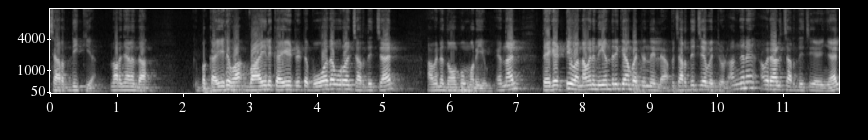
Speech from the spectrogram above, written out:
ഛർദ്ദിക്കുക. എന്ന് പറഞ്ഞാൽ എന്താ? ഇപ്പം കയ്യിൽ വായിൽ കൈയിട്ടിട്ട് ബോധപൂർവം ഛർദ്ദിച്ചാൽ അവന്റെ നോമ്പ് മുറിയും. എന്നാൽ തികട്ടി വന്ന് അവനെ നിയന്ത്രിക്കാൻ പറ്റുന്നില്ല. അപ്പോൾ ഛർദ്ദിച്ചേ പറ്റുള്ളൂ. അങ്ങനെ ഒരാൾ ഛർദ്ദിച്ചു കഴിഞ്ഞാൽ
